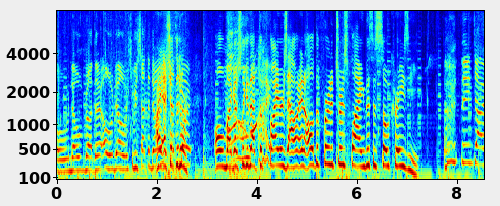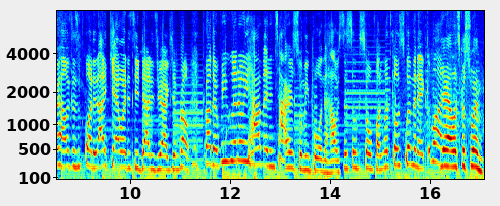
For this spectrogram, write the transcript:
Oh no, brother. Oh no. Should we shut the door? All right, I shut the door. Oh my gosh, look at oh that. The Oh fire's out and all the furniture is flying. This is so crazy. The entire house is flooded. I can't wait to see Daddy's reaction, bro. Brother, we literally have an entire swimming pool in the house. This looks so fun. Let's go swim in it. Come on. Yeah, let's go swim.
